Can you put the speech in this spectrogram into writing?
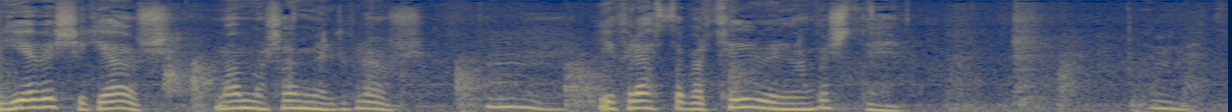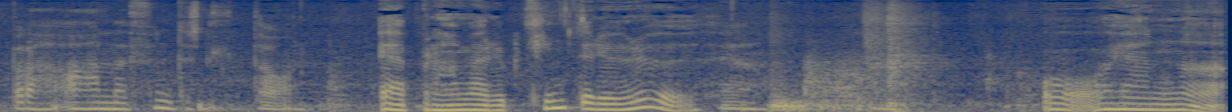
Ég vissi ekki á þess. Mamma sá mér ekki frá þess. Mm. Ég frétta bara tilvíðin á fyrstæðinu. Bara að hann hefði fundist litt á hann? Eða bara hann væri týndur yfir höfuð. Já. Og hérna,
